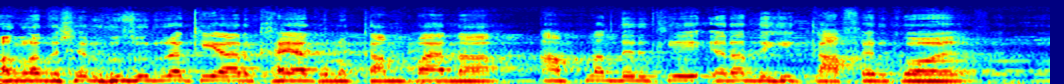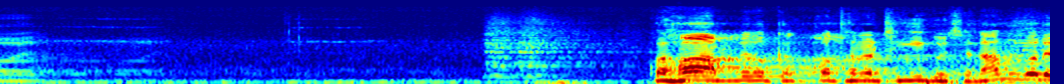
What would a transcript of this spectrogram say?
বাংলাদেশের হুজুররা কি আর খায়া কোনো কাম পায় না? আপনাদেরকে এরা দেখি কাফের কয়। আপনি তো কথাটা ঠিকই কইছেন। নাম করে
